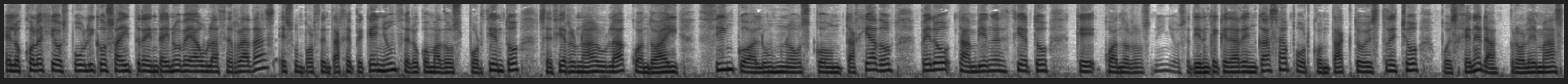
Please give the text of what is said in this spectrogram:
En los colegios públicos hay 39 aulas cerradas. Es un porcentaje pequeño, un 0,2%. Se cierra una aula cuando hay cinco alumnos contagiados, pero también es cierto que cuando los niños se tienen que quedar en casa por contacto estrecho, pues genera problemas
